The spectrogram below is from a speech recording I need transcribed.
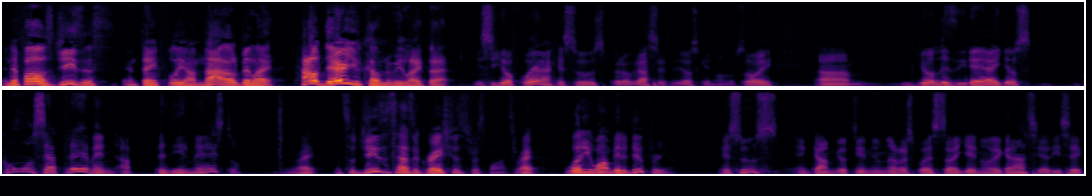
And if I was Jesus, and thankfully I'm not, I would have been like, how dare you come to me like that? Y si yo fuera Jesús, pero gracias a Dios que no lo soy, am, yo les diré a ellos, ¿cómo se atreven a pedirme esto? Right? And so Jesus has a gracious response, right? What do you want me to do for you? Jesús, en cambio, tiene una respuesta llena de gracia. Dice,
